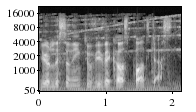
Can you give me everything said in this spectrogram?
You're listening to Viveka's podcast.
